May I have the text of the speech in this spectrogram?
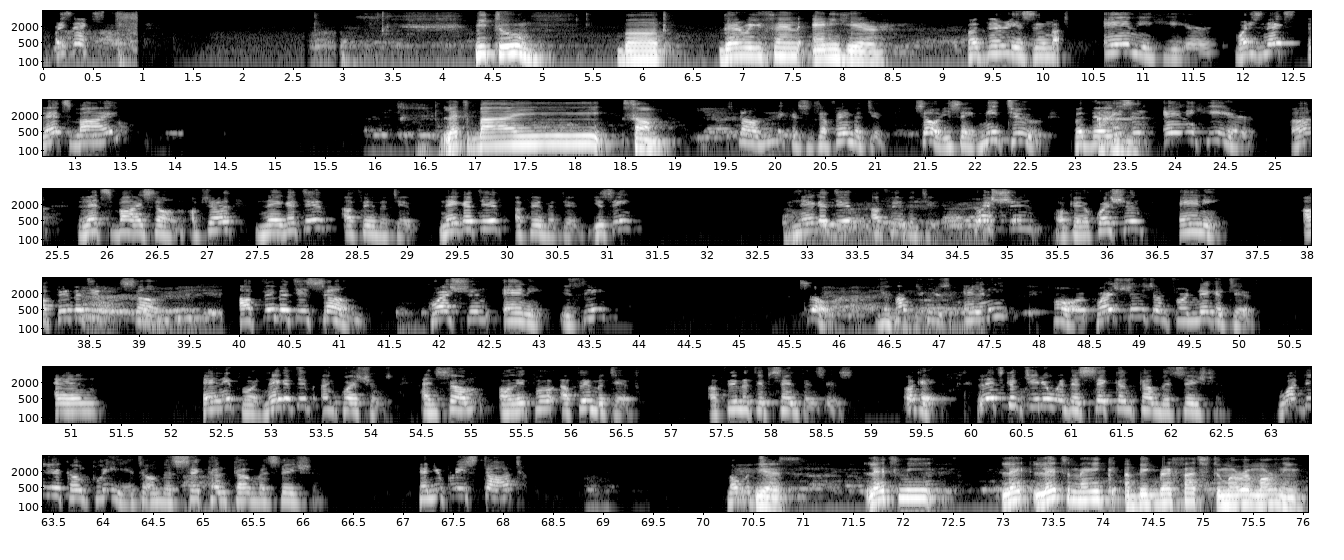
What is next? Me too, but there isn't any here. But there isn't any here. What is next? Let's buy. Let's buy some. Because it's affirmative. So you say, me too, but there Ah. isn't any here. Huh? Let's buy some. Observe, negative, affirmative, negative, affirmative. You see? Negative, affirmative. Question, okay, a question, any. Affirmative, some. Affirmative, some. Question, any. You see? So you have to use any for questions and for negative, and any for negative and questions, and some only for affirmative, affirmative sentences. Okay, let's continue with the second conversation. What do you complete on the second conversation? Can you please start? Number two. Yes. Let me let let's make a big breakfast tomorrow morning.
